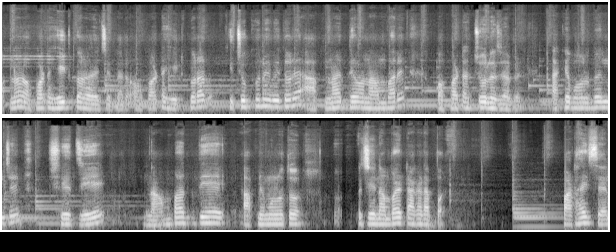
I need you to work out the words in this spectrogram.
আপনার অফারটা হিট করা হয়েছে। তার অফারটা হিট করার কিছুক্ষণের ভিতরে আপনার দেওয়া নাম্বারে অফারটা চলে যাবে। তাকে বলবেন যে সে যে নাম্বার দিয়ে আপনি মূলত যে নাম্বারে টাকাটা পাঠাইছেন,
